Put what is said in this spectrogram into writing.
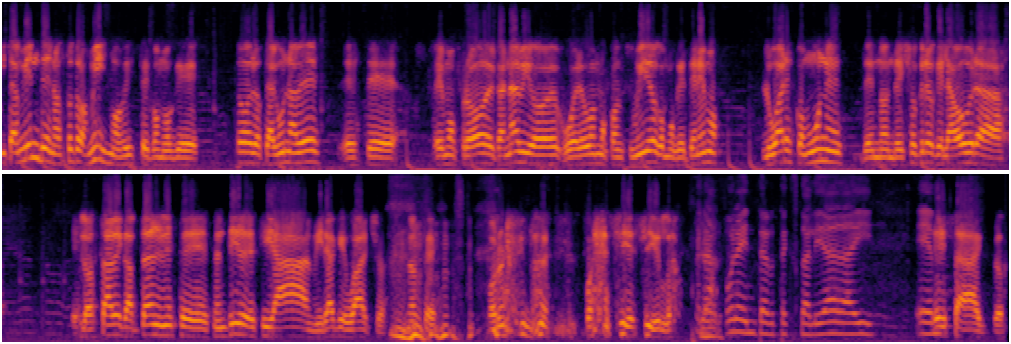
Y también de nosotros mismos, ¿viste? Como que todos los que alguna vez este, hemos probado el cannabis o, o lo hemos consumido, como que tenemos lugares comunes de en donde yo creo que la obra lo sabe captar en este sentido y decir, ah, mirá qué guacho, no sé, por, por así decirlo. Una, una intertextualidad ahí. Em, Exacto.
